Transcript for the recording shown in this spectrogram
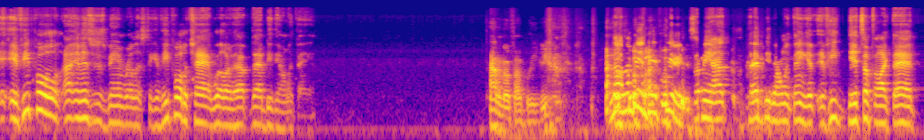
If he pulled, and it's just being realistic, if he pulled a Chad Wheeler, that that'd be the only thing. I don't know if I believe you. no, I'm being dead serious. I mean, I, that'd be the only thing. If, if he did something like that,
